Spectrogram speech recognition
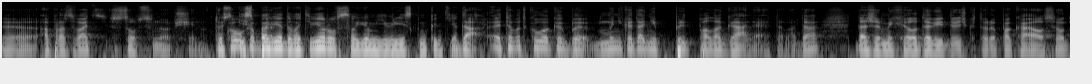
э, образовать собственную общину. То есть Такого как бы- исповедовать веру в своем еврейском контексте. да, это вот такого как бы мы никогда не предполагали этого, да. Даже Михаил Давидович, который покаялся, он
